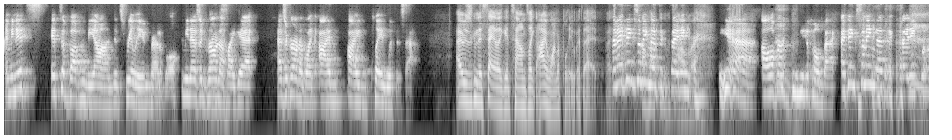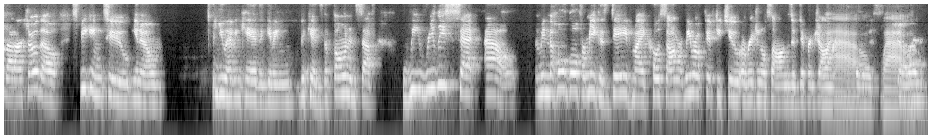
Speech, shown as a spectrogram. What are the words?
I mean, it's it's above and beyond. It's really incredible. I mean, as a grown up, I get as a grown up like I I play with this app. I was going to say, like, it sounds like I want to play with it. But And I think something that's have to give it to exciting Oliver. Yeah, Oliver, give me the phone back. I think something that's exciting about our show, though, speaking to you know, you having kids and giving the kids the phone and stuff, we really set out. I mean, the whole goal for me, because Dave, my co-songwriter, we wrote 52 original songs of different genres. Wow, wow. And,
